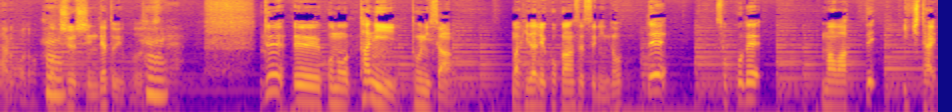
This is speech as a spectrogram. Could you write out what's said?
なるほど、はい、中心でということですね、はい、で、えー、この谷トニさん、まあ、左股関節に乗ってそこで回っていきたい。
